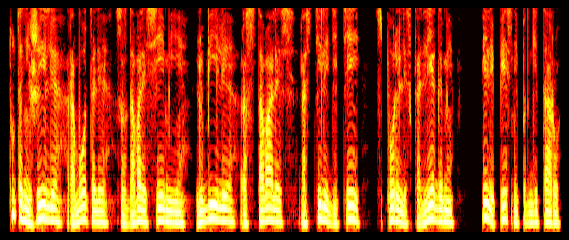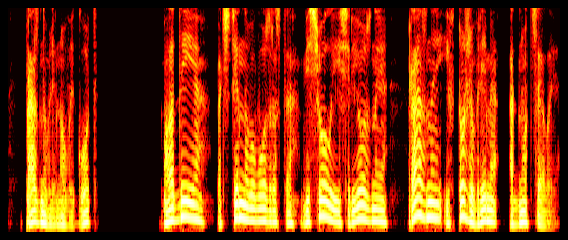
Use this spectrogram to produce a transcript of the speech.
Тут они жили, работали, создавали семьи, любили, расставались, растили детей, спорили с коллегами, пели песни под гитару, праздновали Новый год. Молодые, почтенного возраста, веселые и серьезные — разные и в то же время одно целое.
